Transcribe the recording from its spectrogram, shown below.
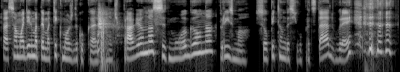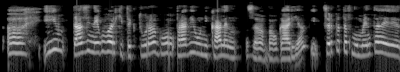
това е само един математик може да го каже. Значи, правилна седмоъгълна призма. Се опитам да си го представя добре. А, и тази негова архитектура го прави уникален за България. И църквата в момента е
